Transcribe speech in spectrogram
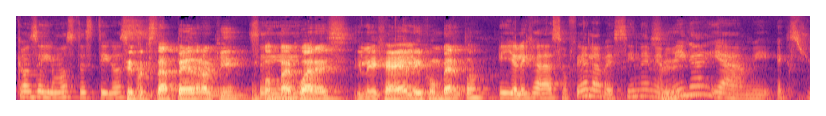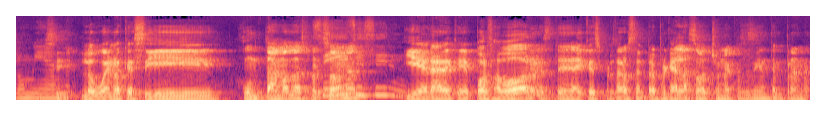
Conseguimos testigos. Sí, porque estaba Pedro aquí, un compa de Juárez, y le dije a él, le dijo Humberto. Y yo le dije a Sofía, la vecina y mi amiga, y a mi ex rumiana. Sí, lo bueno que sí juntamos las personas. Sí, sí, y era de que, por favor, este, hay que despertarlos temprano, porque era a las 8, una cosa así bien temprana.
